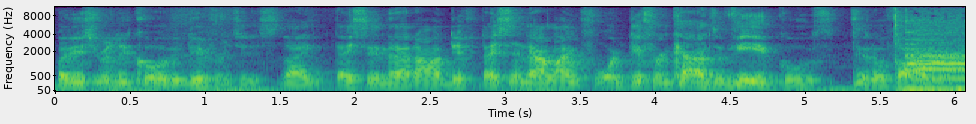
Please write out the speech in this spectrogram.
But it's really cool the differences. Like they send out all different. They send out like four different kinds of vehicles to the fire.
